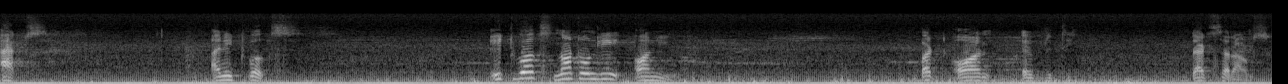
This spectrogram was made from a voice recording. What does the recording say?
acts and it works. It works not only on you but on everything that surrounds you.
